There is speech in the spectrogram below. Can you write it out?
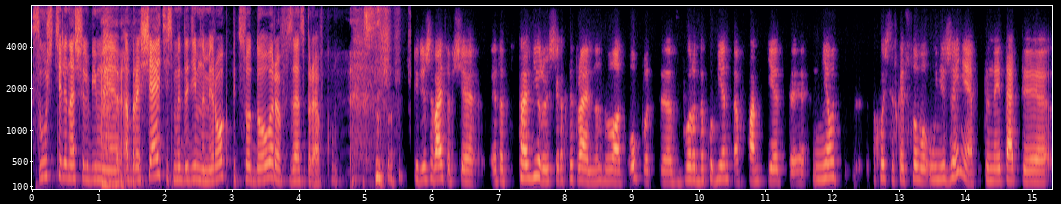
Слушатели наши любимые, обращайтесь, мы дадим номерок 500 долларов за справку. Переживать вообще этот травмирующий, как ты правильно назвала, опыт э, сбора документов, анкеты. Мне вот хочется сказать слово унижение. Ты на этапе,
